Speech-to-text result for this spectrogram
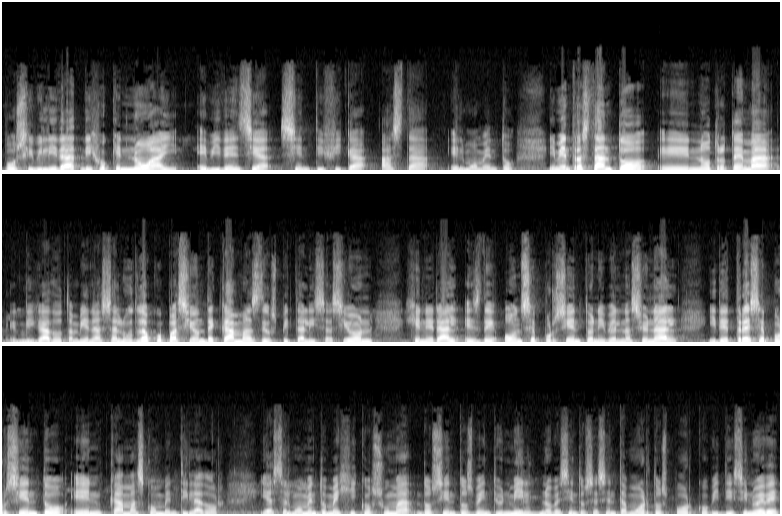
posibilidad. Dijo que no hay evidencia científica hasta el momento. Y mientras tanto, en otro tema ligado también a salud, la ocupación de camas de hospitalización general es de 11% a nivel nacional y de 13% en camas con ventilador. Y hasta el momento México suma 221.960 muertos por COVID-19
